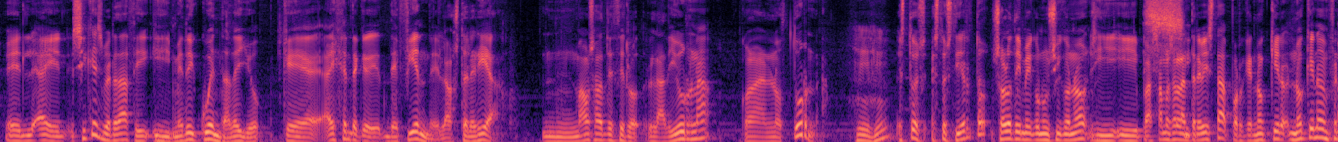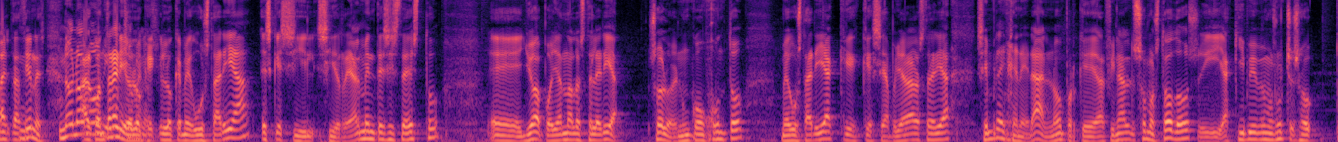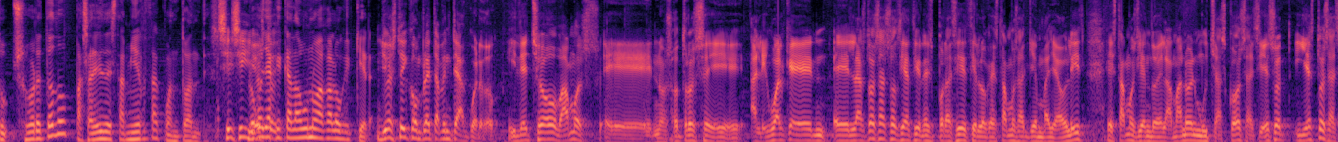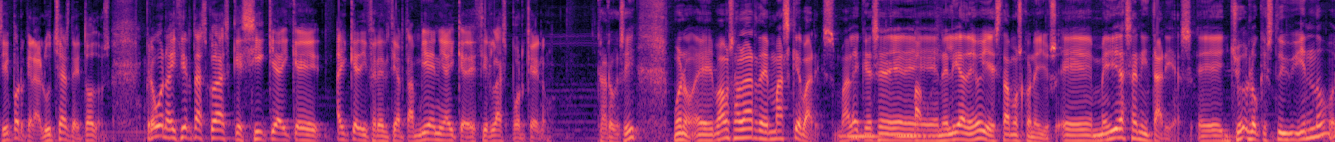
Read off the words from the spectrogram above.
sí que es verdad, y, me doy cuenta de ello, que hay gente que defiende la hostelería, mm, vamos a decirlo, la diurna con la nocturna. ¿Esto, es, ¿Esto es cierto? Solo dime con un sí o no y, pasamos a la entrevista porque no quiero, no quiero enfrentaciones. No, no, Al contrario, lo que, lo que me gustaría es que si, si realmente existe esto, eh, yo apoyando a la hostelería solo, en un conjunto, me gustaría que, se apoyara la hostelería siempre en general, ¿no? Porque al final somos todos y aquí vivimos mucho, sobre todo para salir de esta mierda cuanto antes. Sí, sí, Luego ya que cada uno haga lo que quiera. Yo estoy completamente de acuerdo. Y de hecho, vamos, eh, nosotros, eh, al igual que en, las dos asociaciones, por así decirlo, que estamos aquí en Valladolid, estamos yendo de la mano en muchas cosas. Y, eso, y esto es así porque la lucha es de todos. Pero bueno, hay ciertas cosas que sí que hay que, hay que diferenciar también y hay que decirlas por qué no. Claro que sí. Bueno, eh, vamos a hablar de más que bares, ¿vale? Que es eh, en el día de hoy estamos con ellos. Eh, medidas sanitarias. yo lo que estoy viendo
